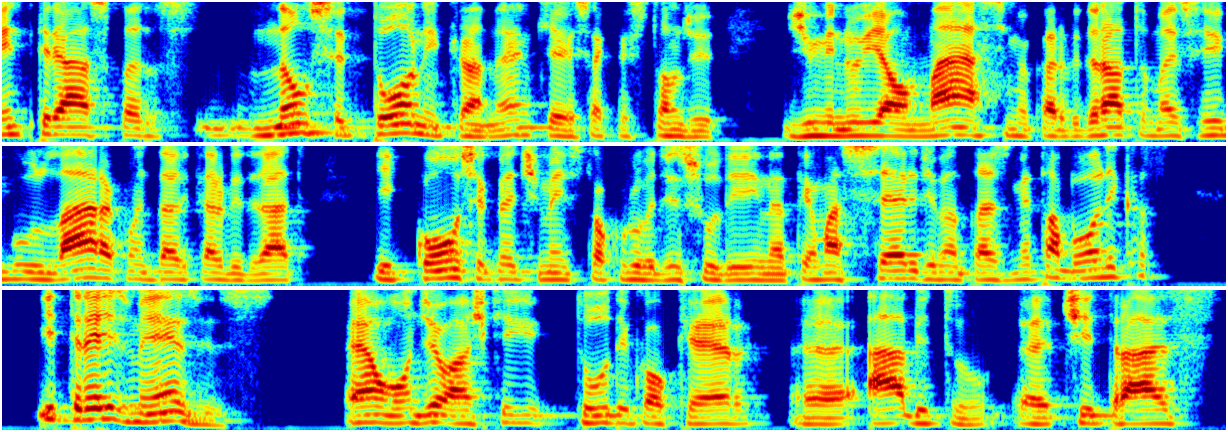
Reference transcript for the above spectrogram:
entre aspas, não cetônica, né, que é essa questão de diminuir ao máximo o carboidrato, mas regular a quantidade de carboidrato e, consequentemente, tua curva de insulina tem uma série de vantagens metabólicas. E três meses é onde eu acho que todo e qualquer é, hábito é, te traz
